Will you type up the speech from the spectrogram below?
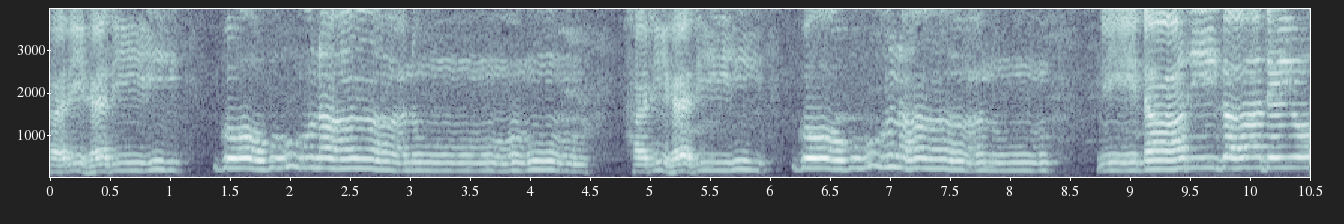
ಹರಿಹರಿ ಗೋವು ನಾನು. ಹರಿಹರಿ ಗೋವು ನಾನು ನೀನಾರಿಗಾದೆಯೋ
